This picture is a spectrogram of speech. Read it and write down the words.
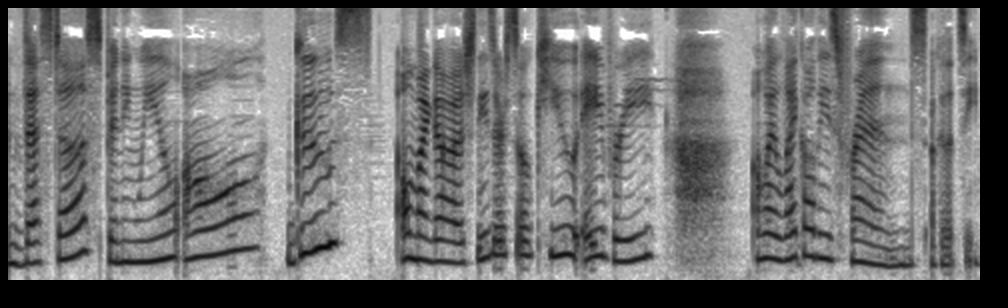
And Vesta, spinning wheel. Oh, Goose. Oh my gosh, these are so cute. Avery. Oh, I like all these friends. Okay, let's see.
